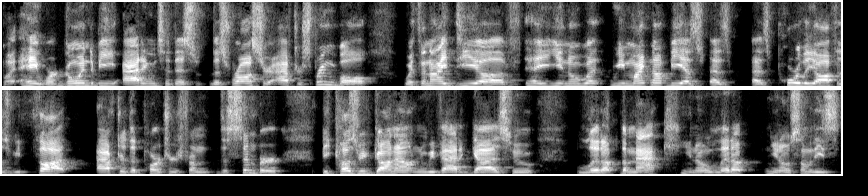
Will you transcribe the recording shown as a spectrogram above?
But hey, we're going to be adding to this this roster after spring ball with an idea of hey you know what we might not be as as as poorly off as we thought after the departures from december because we've gone out and we've added guys who lit up the mac you know lit up you know some of these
